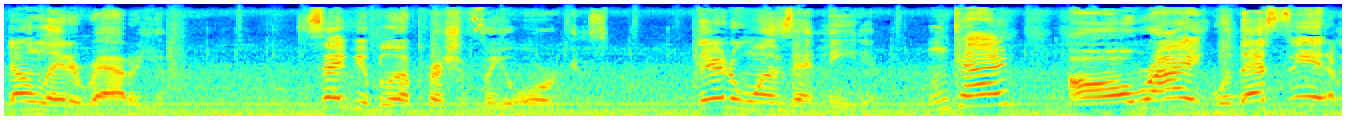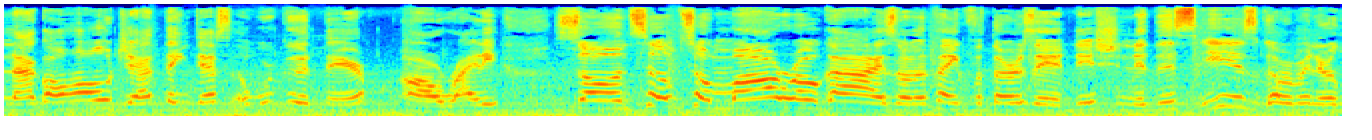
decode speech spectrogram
Don't let it rattle you. Save your blood pressure for your organs. They're the ones that need it. Okay? All right. Well, that's it. I'm not gonna hold you. I think that's we're good there. All righty. So until tomorrow, guys, on the Thankful Thursday edition, this is governmental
